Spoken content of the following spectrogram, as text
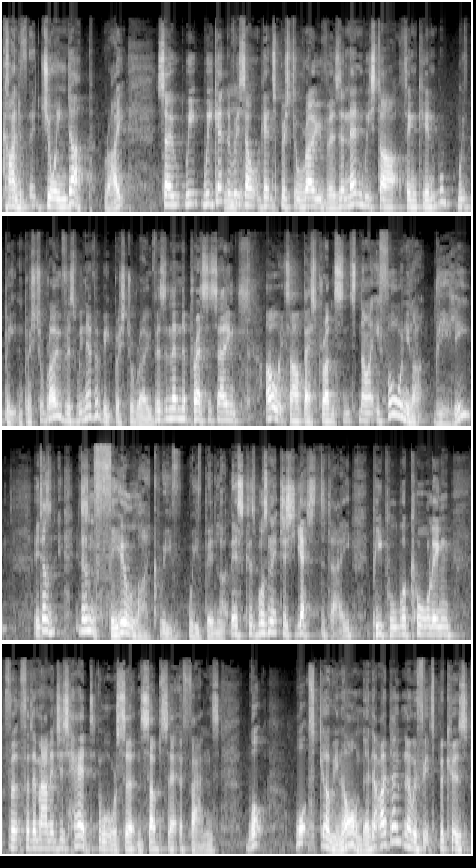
kind of joined up, right? So we, we get the result against Bristol Rovers, and then we start thinking, well, we've beaten Bristol Rovers. We never beat Bristol Rovers. And then the press are saying, oh, it's our best run since '94, and you're like, really? It doesn't. It doesn't feel like we've we've been like this because wasn't it just yesterday? People were calling for, for the manager's head, or a certain subset of fans. What what's going on? And I don't know if it's because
